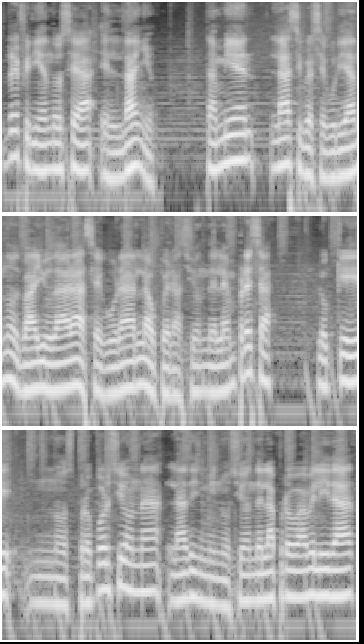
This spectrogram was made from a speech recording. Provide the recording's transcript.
refiriéndose a el daño. También la ciberseguridad nos va a ayudar a asegurar la operación de la empresa lo que nos proporciona la disminución de la probabilidad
